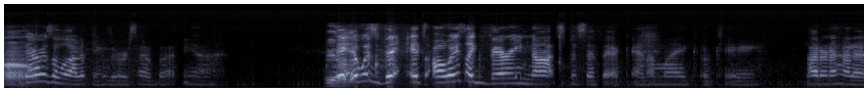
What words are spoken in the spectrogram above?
Uh, There was a lot of things that were said, but yeah. you They, know, it was ve- it's always like very not specific and i'm like okay i don't know how to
